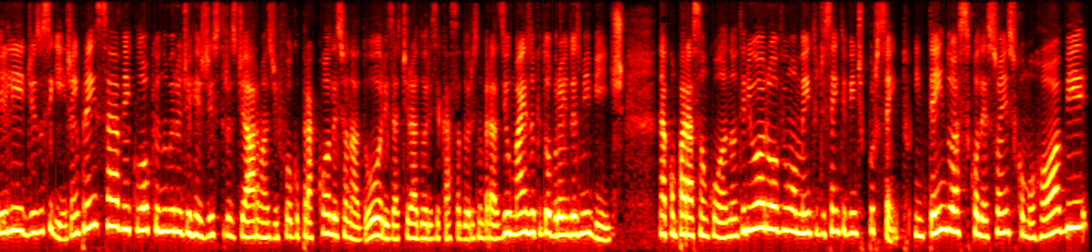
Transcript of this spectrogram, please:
Ele diz o seguinte: a imprensa veiculou que o número de registros de armas de fogo para colecionadores, atiradores e caçadores no Brasil mais do que dobrou em 2020. Na comparação com o ano anterior, houve um aumento de 120%. Entendo as coleções como hobby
